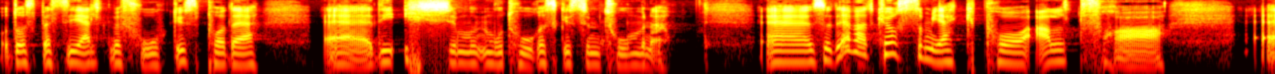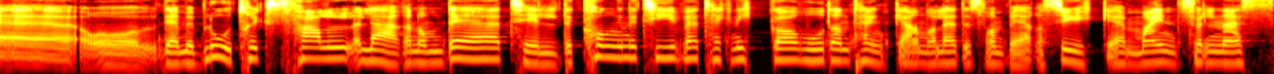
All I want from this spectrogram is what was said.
Og da spesielt med fokus på det, eh, de ikke-motoriske symptomene. Eh, så det var et kurs som gikk på alt fra og det med blodtrykksfall, læren om det, til det kognitive, teknikker, hvordan tenke annerledes for en bedre syke, mindfulness.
